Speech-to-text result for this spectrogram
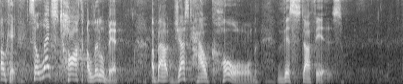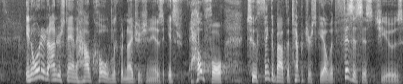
okay, so let's talk a little bit about just how cold this stuff is. In order to understand how cold liquid nitrogen is, it's helpful to think about the temperature scale that physicists use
